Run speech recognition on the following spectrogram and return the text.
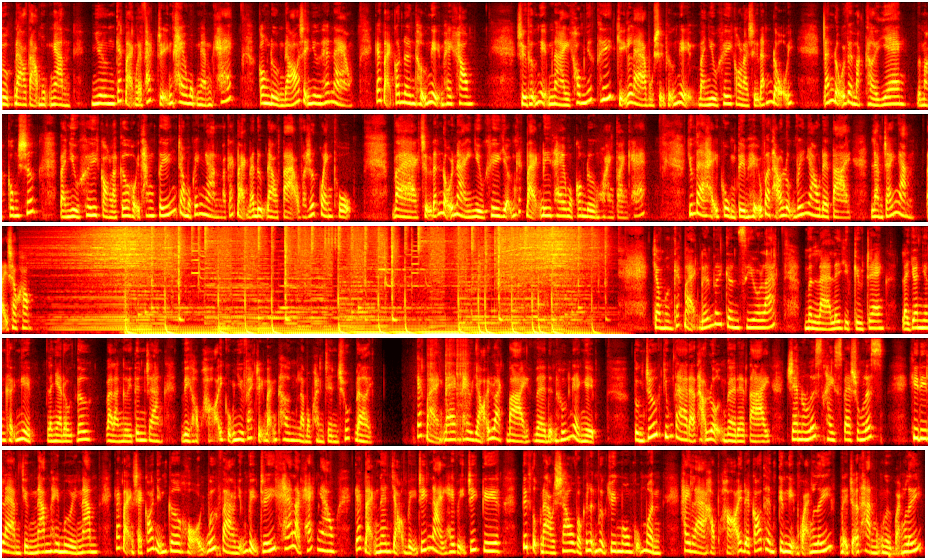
được đào tạo một ngành, nhưng các bạn lại phát triển theo một ngành khác, con đường đó sẽ như thế nào? Các bạn có nên thử nghiệm hay không? Sự thử nghiệm này không nhất thiết chỉ là một sự thử nghiệm mà nhiều khi còn là sự đánh đổi. Đánh đổi về mặt thời gian, về mặt công sức và nhiều khi còn là cơ hội thăng tiến trong một cái ngành mà các bạn đã được đào tạo và rất quen thuộc. Và sự đánh đổi này nhiều khi dẫn các bạn đi theo một con đường hoàn toàn khác. Chúng ta hãy cùng tìm hiểu và thảo luận với nhau đề tài làm trái ngành, tại sao không? Chào mừng các bạn đến với kênh CEO Lab. Mình là Lê Diệp Kiều Trang, là doanh nhân khởi nghiệp, là nhà đầu tư và là người tin rằng việc học hỏi cũng như phát triển bản thân là một hành trình suốt đời. Các bạn đang theo dõi loạt bài về định hướng nghề nghiệp. Tuần trước chúng ta đã thảo luận về đề tài generalist hay specialist. Khi đi làm chừng 5 hay 10 năm, các bạn sẽ có những cơ hội bước vào những vị trí khá là khác nhau. Các bạn nên chọn vị trí này hay vị trí kia, tiếp tục đào sâu vào cái lĩnh vực chuyên môn của mình hay là học hỏi để có thêm kinh nghiệm quản lý để trở thành một người quản lý.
